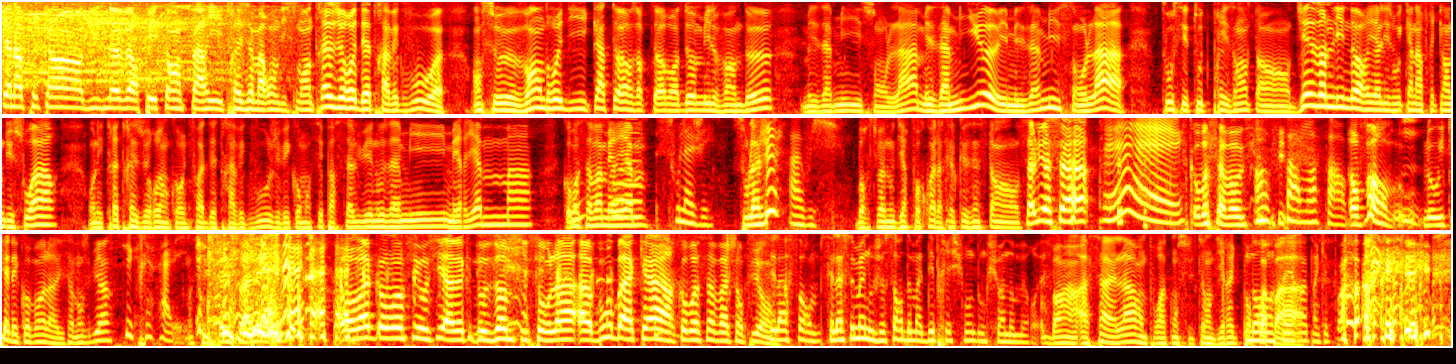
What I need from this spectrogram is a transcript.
Week-end africain, 19h pétante, Paris, 13e arrondissement. Très heureux d'être avec vous euh, en ce vendredi 14 octobre 2022. Mes amis sont là, mes amis eux et mes amis sont là. Tous et toutes présentes en Jason Lindor réalise Week-end africain du soir. On est très très heureux encore une fois d'être avec vous. Je vais commencer par saluer nos amis. Myriam, comment ça va. Myriam? Soulagé. Soulagé Ah oui. Bon, tu vas nous dire pourquoi dans quelques instants. Salut à ça Hey Comment ça va aussi En forme, en forme. En forme Le week-end est comment là? Il s'annonce bien? Sucré salé. Sucré salé. On va commencer aussi avec nos hommes qui sont là. Abou Bakar, comment ça va, champion? C'est la forme. C'est la semaine où je sors de ma dépression, donc je suis un homme heureux. Ben, à ça, là, on pourra consulter en direct. Pourquoi non, ça pas ira, t'inquiète pas.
